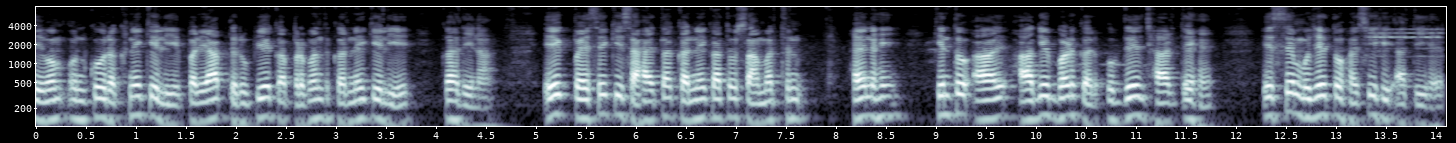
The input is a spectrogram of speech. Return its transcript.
एवं उनको रखने के लिए पर्याप्त रुपये का प्रबंध करने के लिए कह देना। एक पैसे की सहायता करने का तो सामर्थ्य है नहीं किंतु आ, आगे बढ़कर उपदेश झाड़ते हैं। इससे मुझे तो हँसी ही आती है।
